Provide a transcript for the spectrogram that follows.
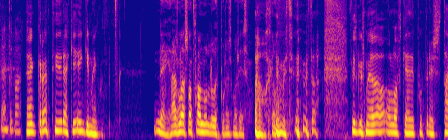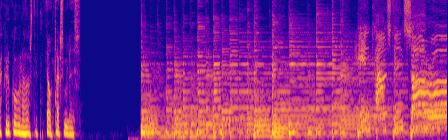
grænt er gott. en grænt þýðir ekki engin mengun. Nei, það er svona samt frá null og upp úr eins og maður sér. Já, ég veit, ég veit það. Fylgjum með á, á lofgæði.is. Takk fyrir komin að það styrn. Já, takk sem leðis. In constant sorrow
